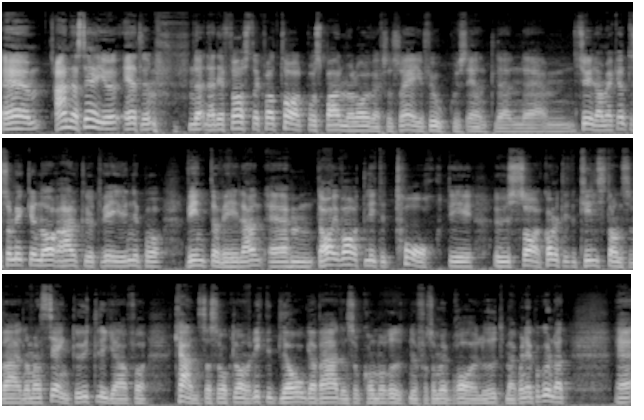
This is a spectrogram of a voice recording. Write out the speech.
Eh, annars är ju egentligen, när, när det är första kvartal på spannmål och oljeväxter så är ju fokus egentligen eh, Sydamerika, inte så mycket norra halvklotet. Vi är ju inne på vintervilan. Eh, det har ju varit lite torrt i USA, det kommit lite tillståndsvärden och man sänker ytterligare för Kansas och Oklahoma. Riktigt låga värden som kommer ut nu för som är bra eller utmärkt. Men det är på grund av att Eh,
